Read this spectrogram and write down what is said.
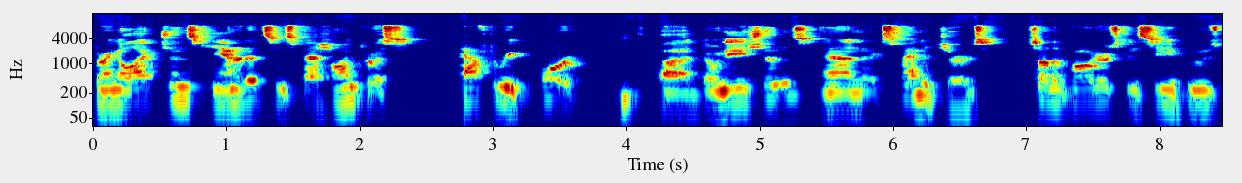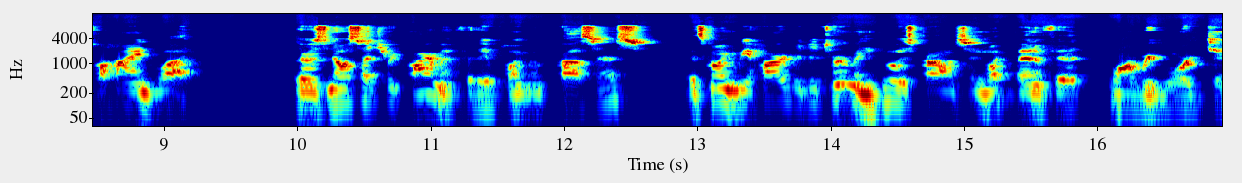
During elections, candidates and special interests have to report uh, donations and expenditures so that voters can see who's behind what. There is no such requirement for the appointment process, it's going to be hard to determine who is promising what benefit or reward to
